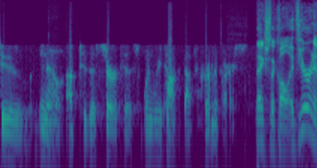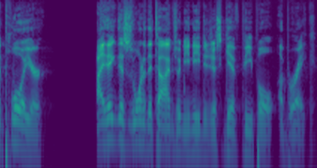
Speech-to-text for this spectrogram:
to you know up to the surface when we talk about the coronavirus. Thanks for the call. If you're an employer, I think this is one of the times when you need to just give people a break.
